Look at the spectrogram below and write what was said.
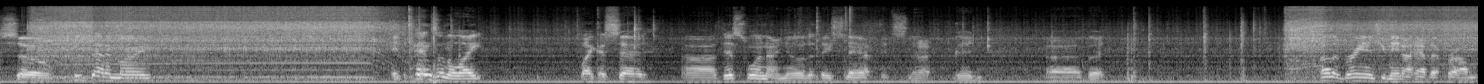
So keep that in mind. It depends on the light. Like I said, uh, this one I know that they snap. It's not good. Uh, but other brands you may not have that problem.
